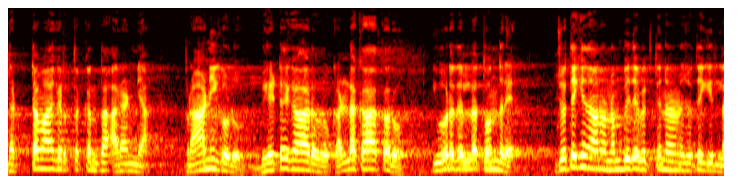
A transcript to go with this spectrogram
ದಟ್ಟವಾಗಿರ್ತಕ್ಕಂಥ ಅರಣ್ಯ. ಪ್ರಾಣಿಗಳು, ಬೇಟೆಗಾರರು, ಕಳ್ಳಕಾಕರು, ಇವರದೆಲ್ಲ ತೊಂದರೆ. ಜೊತೆಗೆ ನಾನು ನಂಬಿದ ವ್ಯಕ್ತಿ ನನ್ನ ಜೊತೆಗಿಲ್ಲ.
